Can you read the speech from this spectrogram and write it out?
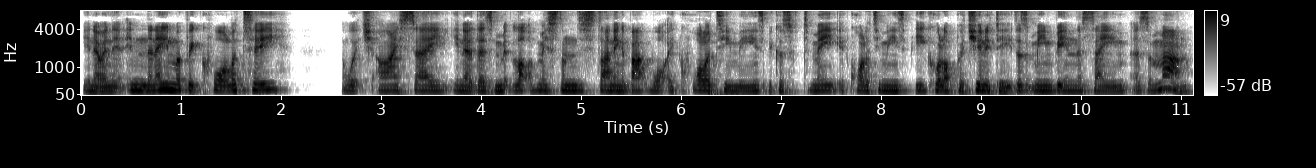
you know, in, in the name of equality, which I say, you know, there's a lot of misunderstanding about what equality means because to me, equality means equal opportunity. It doesn't mean being the same as a man.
